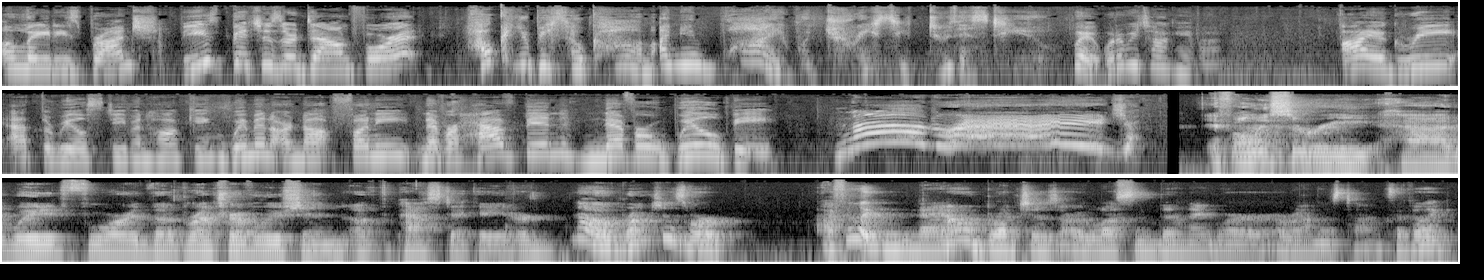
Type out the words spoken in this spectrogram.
A ladies' brunch. These bitches are down for it. How can you be so calm? I mean, why would Tracy do this to you? Wait, what are we talking about? I agree at the real Stephen Hawking. Women are not funny, never have been, never will be. Nerd rage! If only Suri had waited for the brunch revolution of the past decade, or No, brunches were. I feel like now brunches are less than, than they were around this time. Because I feel like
